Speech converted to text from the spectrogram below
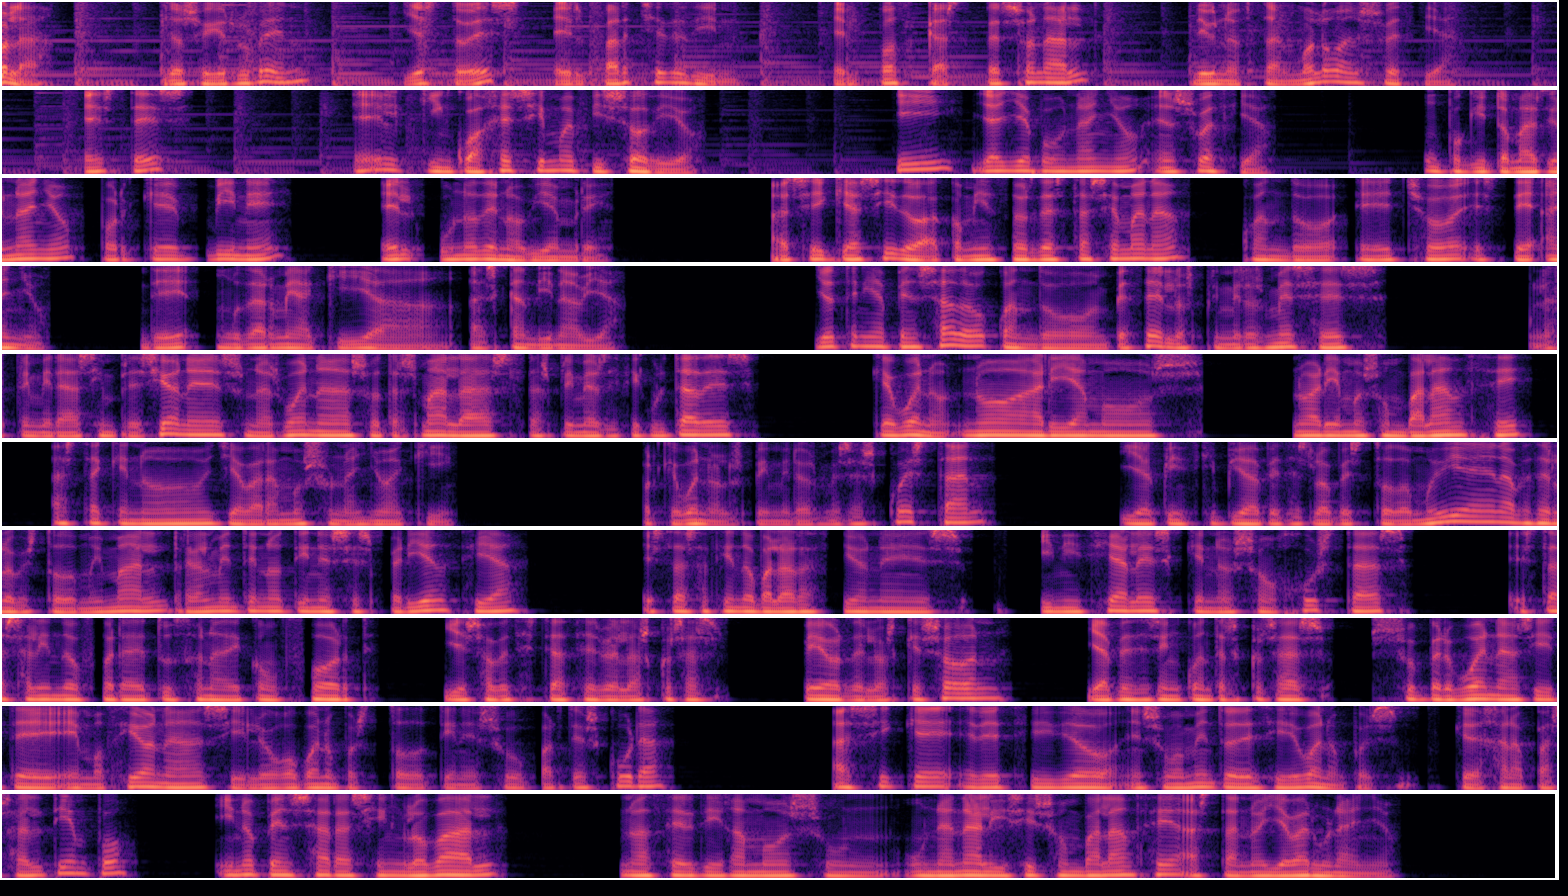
Hola, yo soy Rubén y esto es El Parche de Dean, el podcast personal de un oftalmólogo en Suecia. Este es el quincuagésimo episodio y ya llevo un año en Suecia. Un poquito más de un año porque vine el 1 de noviembre. Así que ha sido a comienzos de esta semana cuando he hecho este año de mudarme aquí a, a Escandinavia. Yo tenía pensado cuando empecé los primeros meses, las primeras impresiones, unas buenas, otras malas, las primeras dificultades, que bueno, no haríamos no haríamos un balance hasta que no lleváramos un año aquí. Porque bueno, los primeros meses cuestan y al principio a veces lo ves todo muy bien, a veces lo ves todo muy mal, realmente no tienes experiencia, estás haciendo valoraciones iniciales que no son justas, estás saliendo fuera de tu zona de confort y eso a veces te hace ver las cosas peor de los que son y a veces encuentras cosas súper buenas y te emocionas y luego, bueno, pues todo tiene su parte oscura. Así que he decidido, en su momento he decidido, bueno, pues que dejara pasar el tiempo y no pensar así en global, no hacer, digamos, un, un análisis o un balance hasta no llevar un año.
